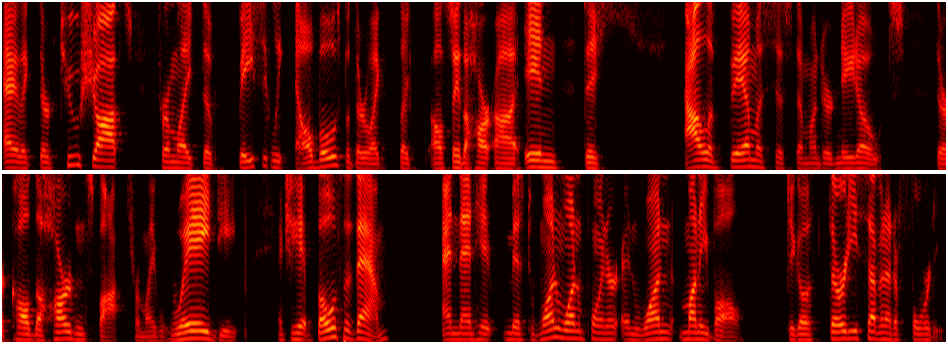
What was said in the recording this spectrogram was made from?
eh, like they're two shots from like the basically elbows, but they're like like I'll say the heart uh in the Alabama system under Nate Oats. They're called the hardened spots from like way deep and she hit both of them and then hit missed one one pointer and one money ball to go 37 out of 40,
